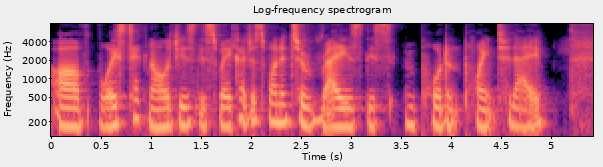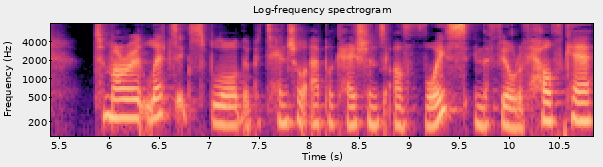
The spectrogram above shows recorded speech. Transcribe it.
of voice technologies this week. I just wanted to raise this important point today. Tomorrow, let's explore the potential applications of voice in the field of healthcare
